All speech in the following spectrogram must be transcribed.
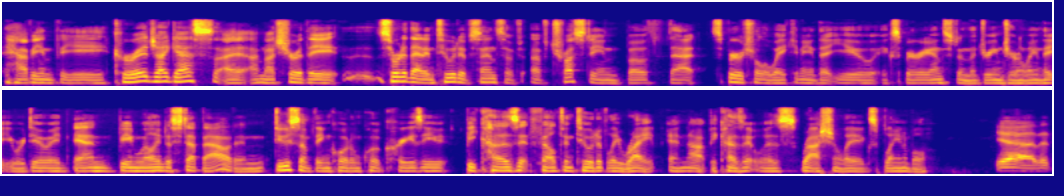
having the courage, I guess. I, am not sure the sort of that intuitive sense of, of trusting both that spiritual awakening that you experienced and the dream journaling that you were doing and being willing to step out and do something quote unquote crazy because it felt intuitively right and not because it was rationally explainable yeah, that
